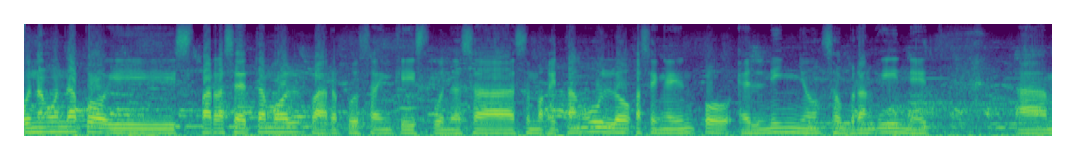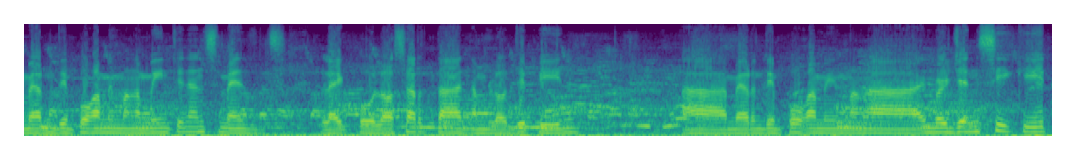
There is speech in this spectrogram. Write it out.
unang-una po is paracetamol para po sa in case po na sa sumakit ang ulo kasi ngayon po El Nino, sobrang init. Ah, meron din po kami mga maintenance meds like po losartan, amlodipine. Ah, meron din po kami mga emergency kit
